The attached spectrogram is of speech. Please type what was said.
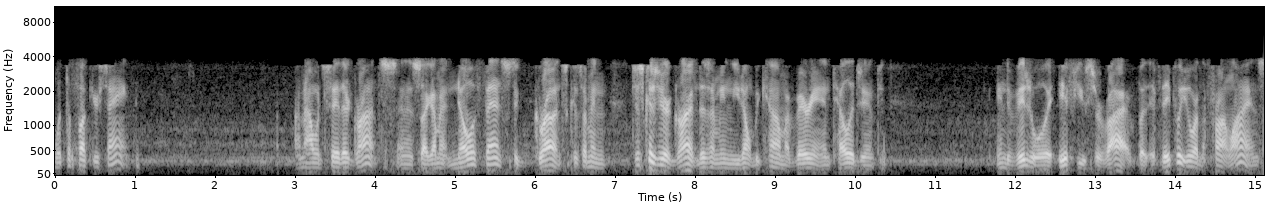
what the fuck you're saying. And I would say they're grunts. And it's like, I mean, no offense to grunts, because I mean, just because you're a grunt doesn't mean you don't become a very intelligent individual if you survive. But if they put you on the front lines,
